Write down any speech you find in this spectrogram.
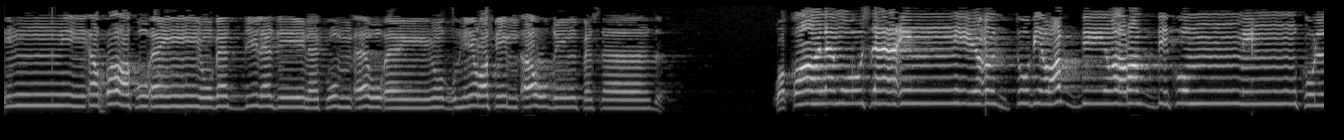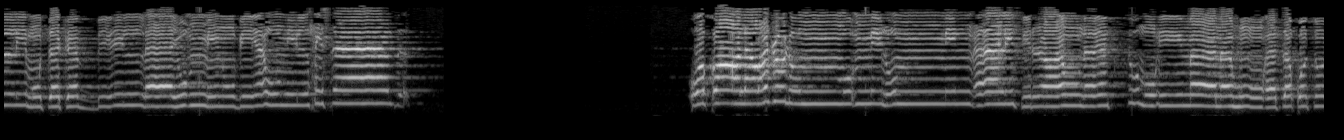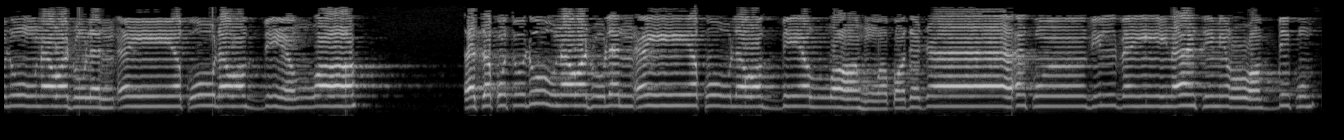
إِنِّي أَخَافُ أَن يُبَدِّلَ دِينَكُمْ أَوْ أَن يُظْهِرَ فِي الْأَرْضِ الْفَسَادَ وَقَالَ مُوسَىٰ إِنِّي عُذْتُ بِرَبِّي وَرَبِّكُم مِّن كُلِّ مُتَكَبِّرٍ لَّا يُؤْمِنُ بِيَوْمِ الْحِسَابِ وَقَالَ رَجُلٌ مُّؤْمِنٌ مِّنْ آلِ فِرْعَوْنَ يَكْتُمُ إِيمَانَهُ أَتَقْتُلُونَ رَجُلًا أَن يَقُولَ رَبِّيَ اللَّهُ أَتَقْتُلُونَ رَجُلًا أَن يَقُولَ رَبِّيَ اللَّهُ وَقَدْ جَاءَكُم بِالْبَيِّنَاتِ مِن رَّبِّكُمْ ۖ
